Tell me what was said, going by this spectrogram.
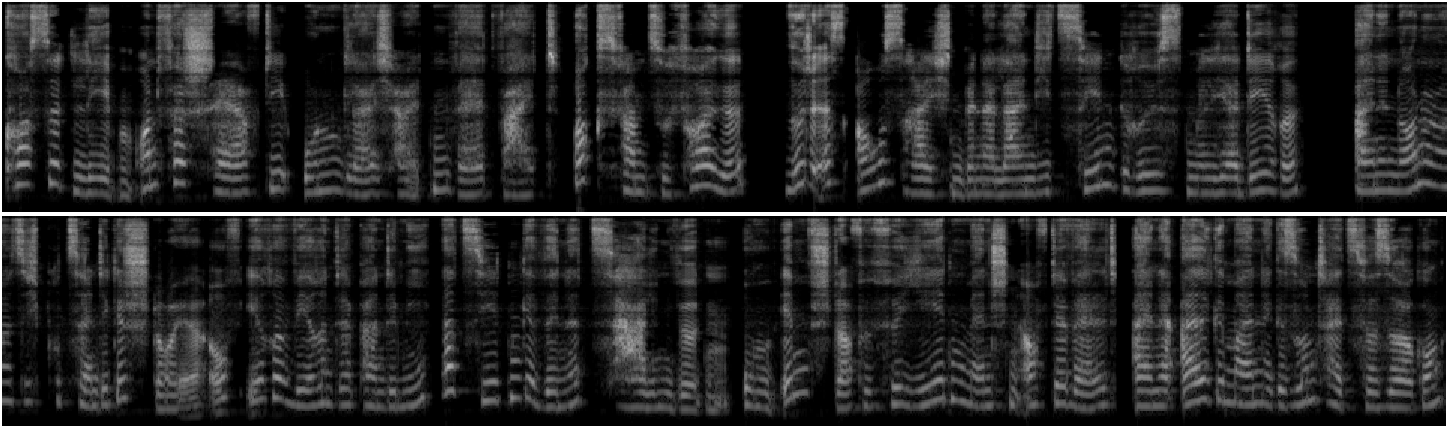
kostet Leben und verschärft die Ungleichheiten weltweit. Oxfam zufolge würde es ausreichen, wenn allein die zehn größten Milliardäre eine 99-prozentige Steuer auf ihre während der Pandemie erzielten Gewinne zahlen würden, um Impfstoffe für jeden Menschen auf der Welt, eine allgemeine Gesundheitsversorgung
